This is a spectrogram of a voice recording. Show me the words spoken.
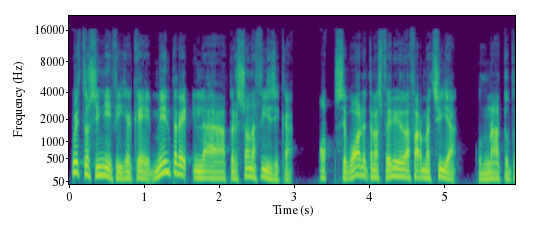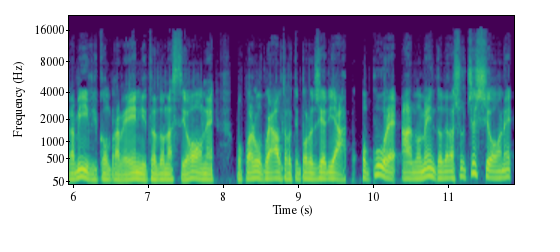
Questo significa che mentre la persona fisica, se vuole trasferire la farmacia con un atto tra vivi, compravendita, donazione o qualunque altra tipologia di atto, oppure al momento della successione,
